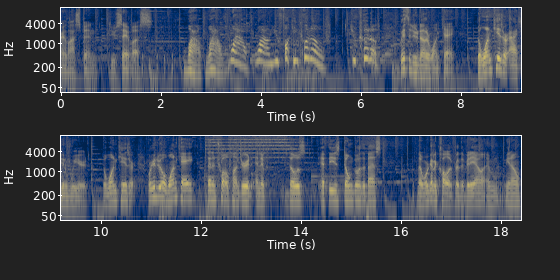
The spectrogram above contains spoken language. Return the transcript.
Alright, last spin. Do save us. Wow, wow, wow, wow, you fucking could have. You could have. We have to do another 1k. The 1ks are acting weird. The 1ks are... We're going to do a 1k, then a 1200, and if those... If these don't go the best, then we're going to call it for the video, and, you know,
